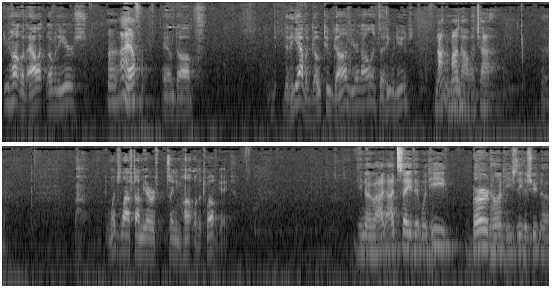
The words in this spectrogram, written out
do you hunt with Alec over the years? Uh, I have. And uh, did he have a go-to gun, to your knowledge, that he would use? Not to my knowledge. I. When's the last time you ever seen him hunt with a 12 gauge? You know, I, would say that when he bird hunt, he's either shooting a,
